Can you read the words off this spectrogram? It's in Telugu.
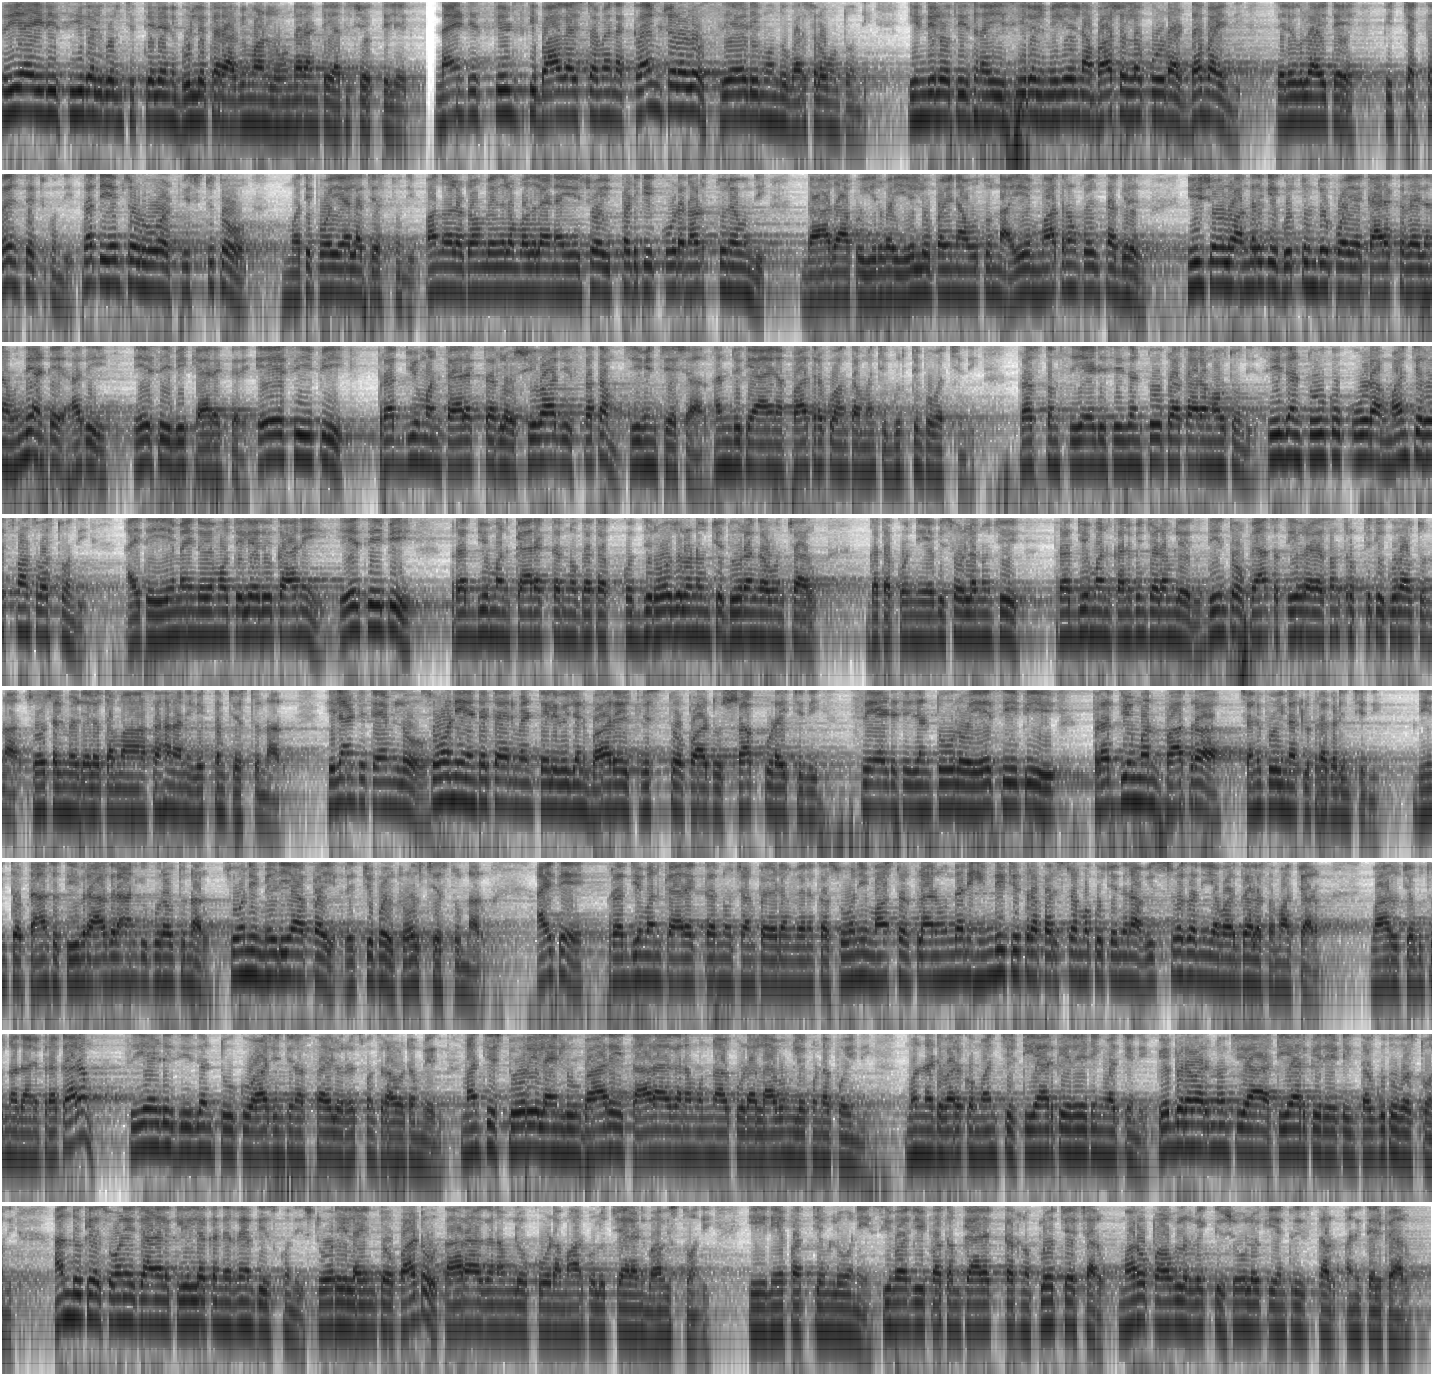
సిఐడి సీరియల్ గురించి తెలియని బుల్లితెర అభిమానులు ఉండరంటే అతిశయోక్తి లేదు. నైన్టీస్ కిడ్స్కి బాగా ఇష్టమైన క్రైమ్ షోలలో సిఐడి ముందు వరుసలో ఉంటుంది. హిందీలో తీసిన ఈ సీరియల్ మిగిలిన భాషల్లో కూడా డబ్ అయింది. తెలుగులో అయితే పిచ్చ క్రేజ్ తెచ్చుకుంది. ప్రతి ఎపిసోడ్ ఓ ట్విస్ట్తో మతిపోయేలా చేస్తుంది. పంతొమ్మిది వందల తొంభై ఎనిమిదిలో మొదలైన ఈ షో ఇప్పటికీ కూడా నడుస్తూనే ఉంది. దాదాపు ఇరవై ఏళ్ళు పైన అవుతున్నా ఏం మాత్రం క్రేజ్ తగ్గలేదు. ఈ షోలో అందరికీ గుర్తుండిపోయే క్యారెక్టర్ ఏదైనా ఉంది అంటే అది ఏసీబీ క్యారెక్టర్. ఏసీపీ ప్రద్యుమన్ క్యారెక్టర్లో శివాజీ సతం జీవించేశారు. అందుకే ఆయన పాత్రకు అంత మంచి గుర్తింపు వచ్చింది. ప్రస్తుతం సిఐడి సీజన్ టూ ప్రసారం అవుతుంది. సీజన్ టూకు కూడా మంచి రెస్పాన్స్ వస్తుంది. అయితే ఏమైందో ఏమో తెలియదు కానీ ఏసీపీ ప్రద్యుమన్ క్యారెక్టర్ను గత కొద్ది రోజుల నుంచి దూరంగా ఉంచారు. గత కొన్ని ఎపిసోడ్ల నుంచి ప్రద్యుమన్ కనిపించడం లేదు. దీంతో ఫ్యాన్స్ తీవ్ర అసంతృప్తికి గురవుతున్నారు. సోషల్ మీడియాలో తమ అసహనాన్ని వ్యక్తం చేస్తున్నారు. ఇలాంటి టైంలో సోనీ ఎంటర్టైన్మెంట్ టెలివిజన్ భారీ ట్విస్ట్తో పాటు షాక్ కూడా ఇచ్చింది. సిఐడి సీజన్ టూలో ఏసీపీ ప్రద్యుమన్ పాత్ర చనిపోయినట్లు ప్రకటించింది. దీంతో ఫ్యాన్స్ తీవ్ర ఆగ్రహానికి గురవుతున్నారు. సోనీ మీడియాపై రెచ్చిపోయి ట్రోల్స్ చేస్తున్నారు. అయితే ప్రద్యుమన్ క్యారెక్టర్ను చంపేయడం వెనుక సోనీ మాస్టర్ ప్లాన్ ఉందని హిందీ చిత్ర పరిశ్రమకు చెందిన విశ్వసనీయ వర్గాల సమాచారం. వారు చెబుతున్న దాని ప్రకారం సిఐడి సీజన్ టూ కు ఆశించిన స్థాయిలో రెస్పాన్స్ రావటం లేదు. మంచి స్టోరీ లైన్లు భారీ తారాగణం ఉన్నా కూడా లాభం లేకుండా పోయింది. మొన్నటి వరకు మంచి టీఆర్పీ రేటింగ్ వచ్చింది. ఫిబ్రవరి నుంచి ఆ టీఆర్పీ రేటింగ్ తగ్గుతూ వస్తోంది. అందుకే సోనీ ఛానల్ కీలక నిర్ణయం తీసుకుంది. స్టోరీ లైన్తో పాటు తారాగణంలో కూడా మార్పులు చేయాలని భావిస్తోంది. ఈ నేపథ్యంలోనే శివాజీ పథం క్యారెక్టర్ను క్లోజ్ చేశారు. మరో పాపులర్ వ్యక్తి షోలోకి ఎంట్రీ ఇస్తాడు అని తెలిపారు.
